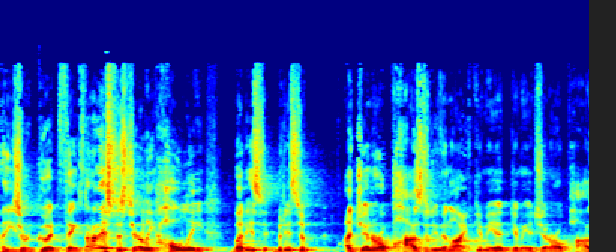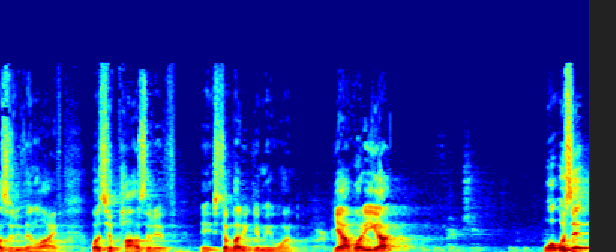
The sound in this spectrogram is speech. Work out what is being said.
These are good things, not necessarily holy, but it's, but it's a, a general positive in life. Give me a, give me a general positive in life. What's a positive? Somebody, give me one. Yeah, what do you got? Friendship. What was it?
